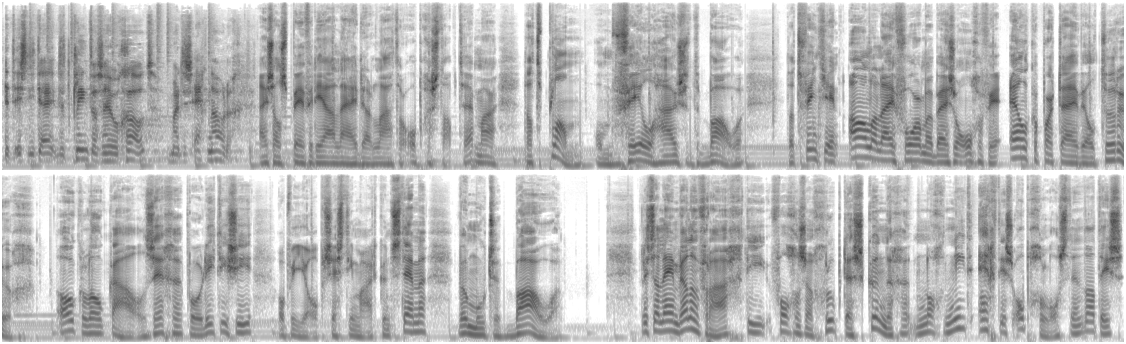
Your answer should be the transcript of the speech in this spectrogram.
het, is niet, het klinkt als heel groot, maar het is echt nodig. Hij is als PvdA-leider later opgestapt. Hè? Maar dat plan om veel huizen te bouwen, dat vind je in allerlei vormen bij zo ongeveer elke partij wel terug. Ook lokaal zeggen politici, op wie je op 16 maart kunt stemmen, we moeten bouwen. Er is alleen wel een vraag die volgens een groep deskundigen nog niet echt is opgelost. En dat is:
